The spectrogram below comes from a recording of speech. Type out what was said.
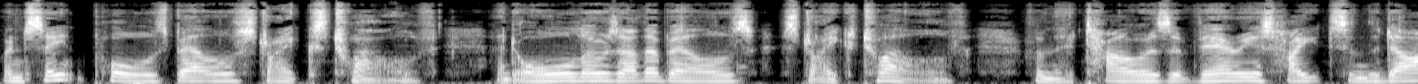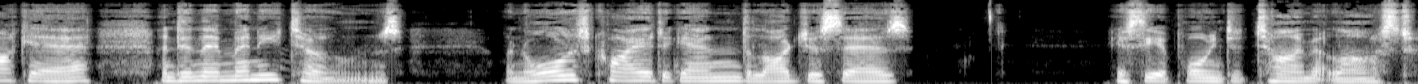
when Saint Paul's bell strikes twelve and all those other bells strike twelve from their towers of various heights in the dark air and in their many tones. When all is quiet again, the lodger says, "It's the appointed time at last.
